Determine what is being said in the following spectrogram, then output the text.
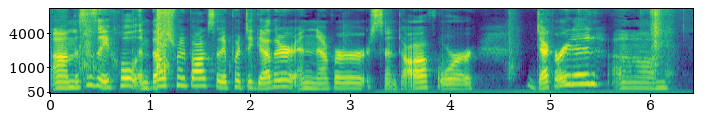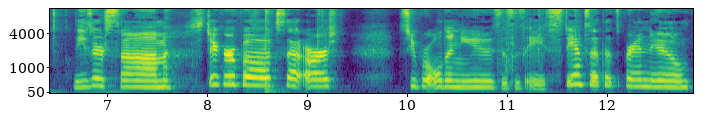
Um, this is a whole embellishment box that I put together and never sent off or decorated. Um, these are some sticker books that are super old and used. This is a stamp set that's brand new.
